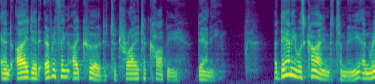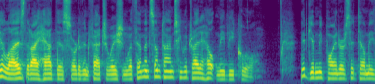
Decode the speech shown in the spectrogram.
And I did everything I could to try to copy Danny. Uh, Danny was kind to me and realized that I had this sort of infatuation with him, and sometimes he would try to help me be cool. He'd give me pointers, he'd tell me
